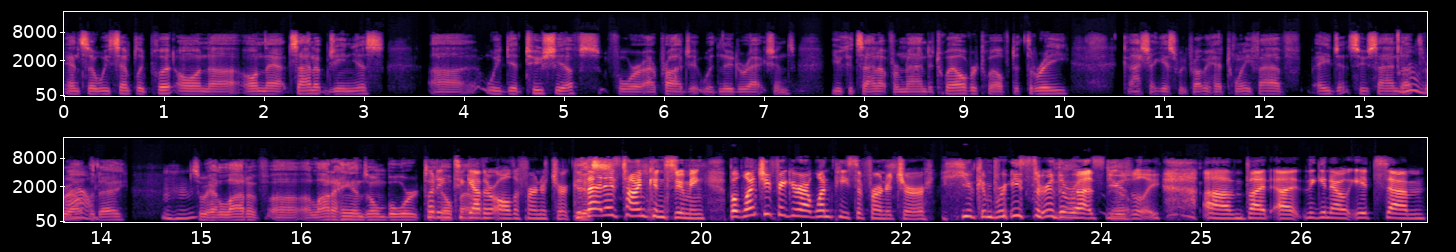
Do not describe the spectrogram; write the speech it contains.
And so we simply put on uh, on that Sign Up Genius. Uh, we did two shifts for our project with New Directions. You could sign up from nine to twelve or twelve to three. Gosh, I guess we probably had twenty five agents who signed up Oh, throughout wow. the day. Hmm So we had a lot of uh, a lot of hands on board to Putting together Out. all the furniture because that Yes. is time consuming. But once you figure out one piece of furniture, you can breeze through the Yeah, rest yeah. usually. Um, but uh, you know, it's um,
